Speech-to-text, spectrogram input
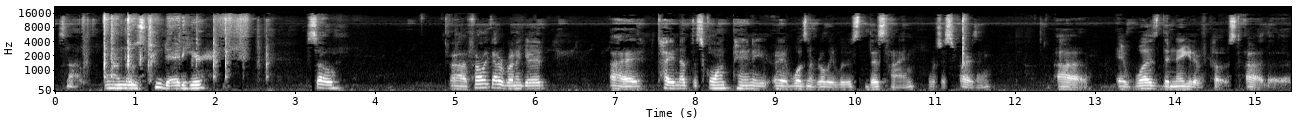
it's not one of those too dead here. So, uh, finally got it running good. I tightened up the squonk pin. It wasn't really loose this time, which is surprising. Uh, it was the negative post. Uh, the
